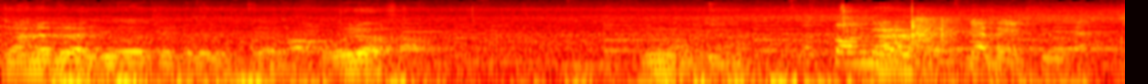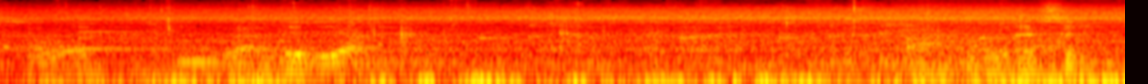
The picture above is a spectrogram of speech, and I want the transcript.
点了这有这这个调料啥？有吗？有。那当面的，这边收的。好。来这边。啊，我看是的。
